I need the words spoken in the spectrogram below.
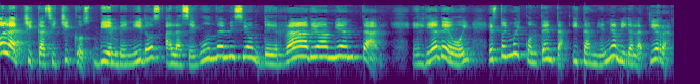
Hola chicas y chicos, bienvenidos a la segunda emisión de Radio Ambiental. El día de hoy estoy muy contenta y también mi amiga la Tierra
